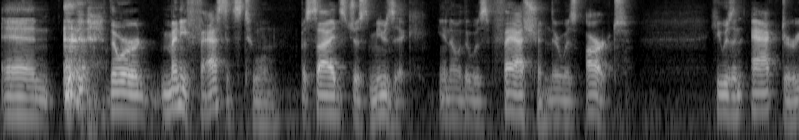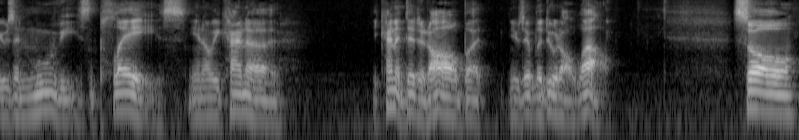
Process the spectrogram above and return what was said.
And there were many facets to him besides just music. You know, there was fashion, there was art, he was an actor. He was in movies and plays. You know, he kind of he kind of did it all, but he was able to do it all well. So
